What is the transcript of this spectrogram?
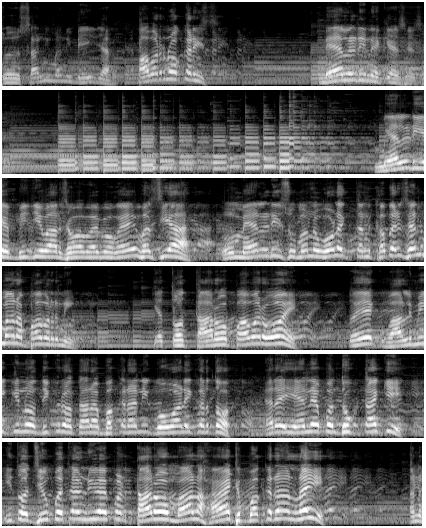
જોયો, સાની માની બે જા, પાવર નો કરીશ. મેલડીને કહે છે સાહેબ મેલડીએ બીજી વાર જવાબ આપ્યો કે, "એ વસિયા, હું મેલડી છું, મને ઓળખ, તને ખબર છે ને મારા પાવરની? કે તો તારો પાવર હોય, તો એક વાલ્મીકીનો દીકરો તારા બકરાની ગોવાળી કરતો. અરે એને બંદૂક ટાંકી એ તો જીવ બચાવી હોય, પણ તારો માલ હાઠ બકરા લઈ અને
